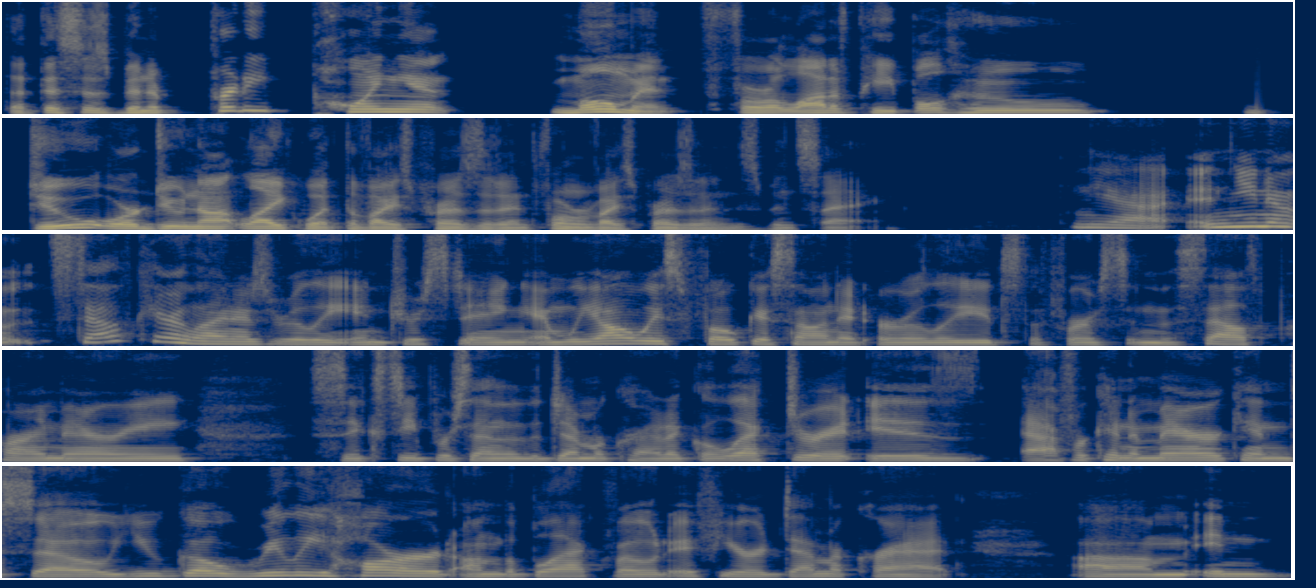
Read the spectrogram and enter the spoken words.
that this has been a pretty poignant moment for a lot of people who do or do not like what the vice president, former vice president, has been saying. Yeah. And, you know, South Carolina is really interesting, and we always focus on it early. It's the first in the South primary. 60% of the Democratic electorate is African American. So you go really hard on the black vote if you're a Democrat um, in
